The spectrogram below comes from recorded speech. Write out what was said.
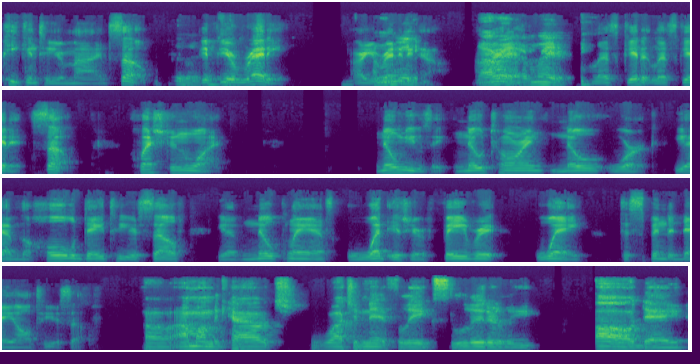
peek into your mind. So if you're ready, are you ready, ready, to go? all, all right, right, I'm ready. Let's get it. Let's get it. So, question one no music, no touring, no work. You have the whole day to yourself. You have no plans. What is your favorite way to spend a day all to yourself? Uh, I'm on the couch watching Netflix literally all day.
